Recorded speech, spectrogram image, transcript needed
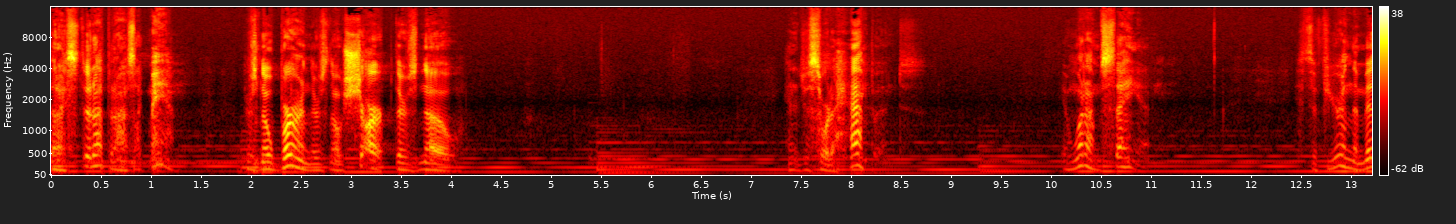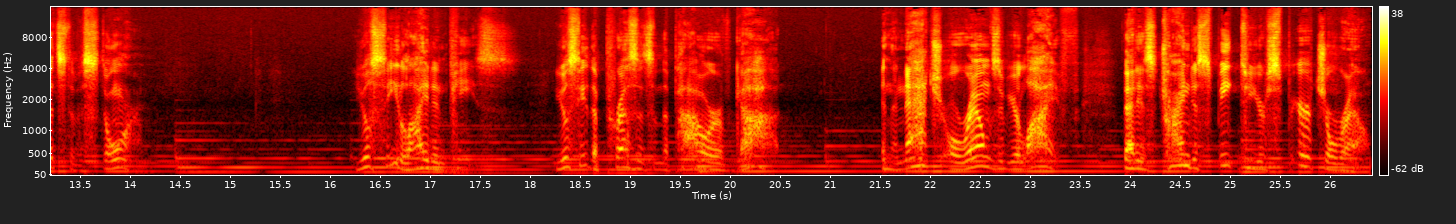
that I stood up and I was like, man, there's no burn, there's no sharp, there's no. And it just sort of happened. And what I'm saying is if you're in the midst of a storm, you'll see light and peace. You'll see the presence and the power of God in the natural realms of your life that is trying to speak to your spiritual realm.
